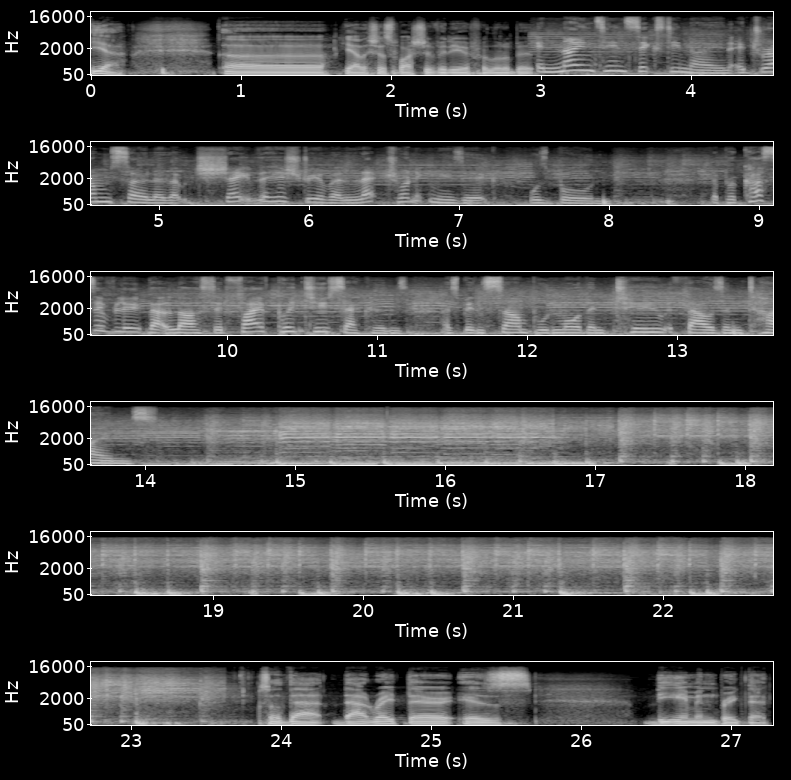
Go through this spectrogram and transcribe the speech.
yeah, uh, yeah. Let's just watch the video for a little bit. In 1969, a drum solo that would shape the history of electronic music was born. The percussive loop that lasted 5.2 seconds has been sampled more than 2,000 times. So that that right there is the amen break that.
